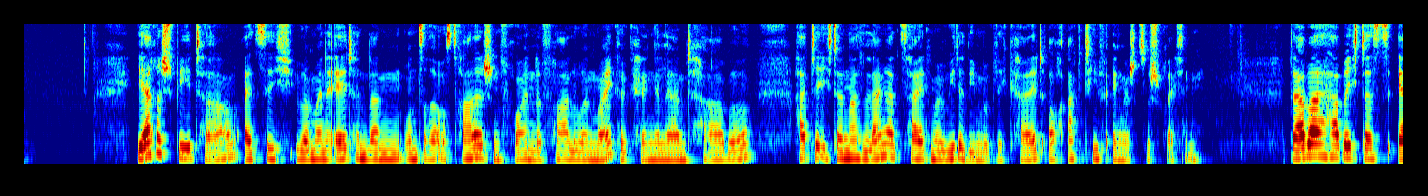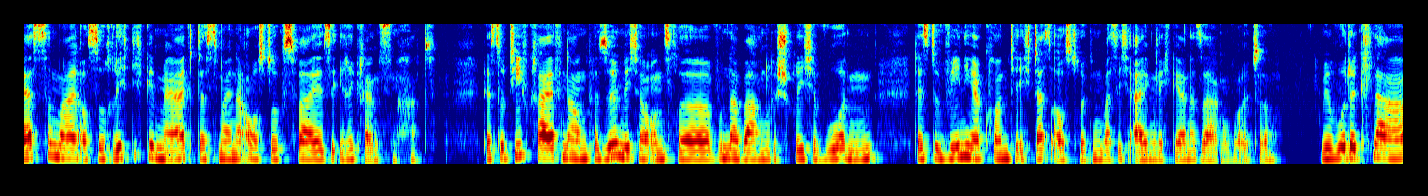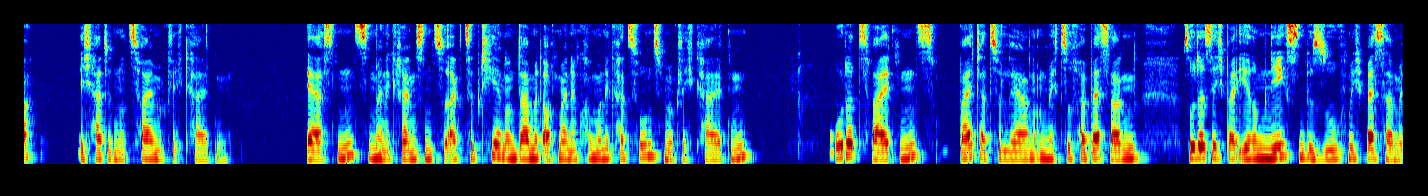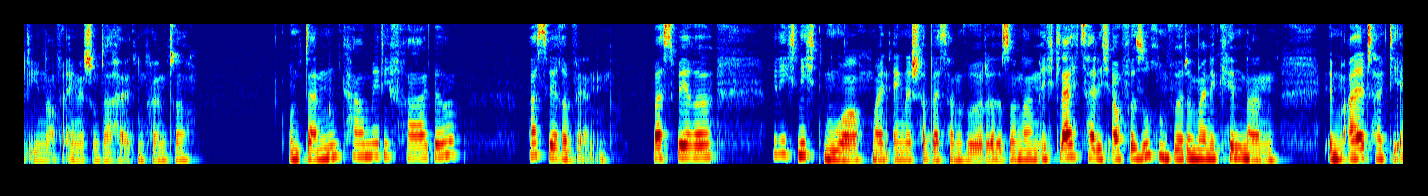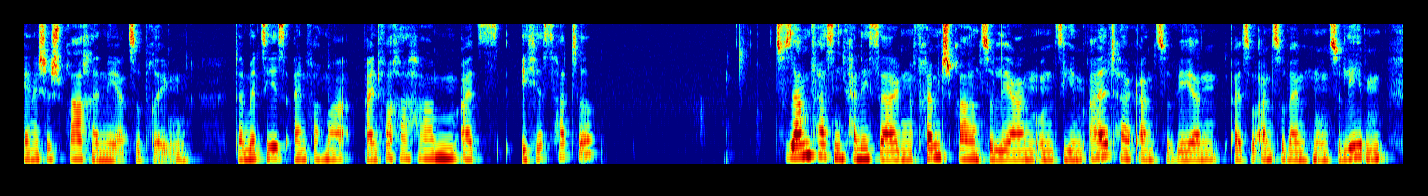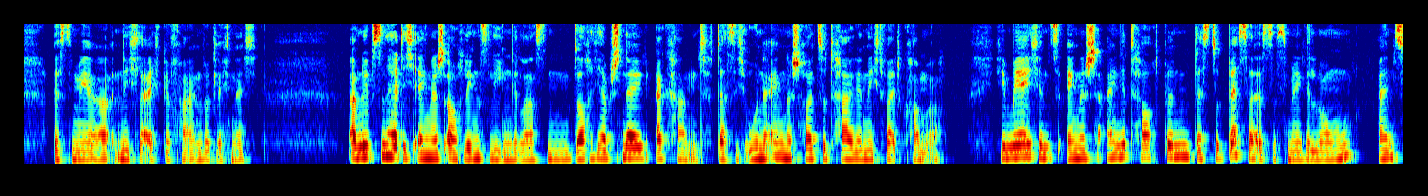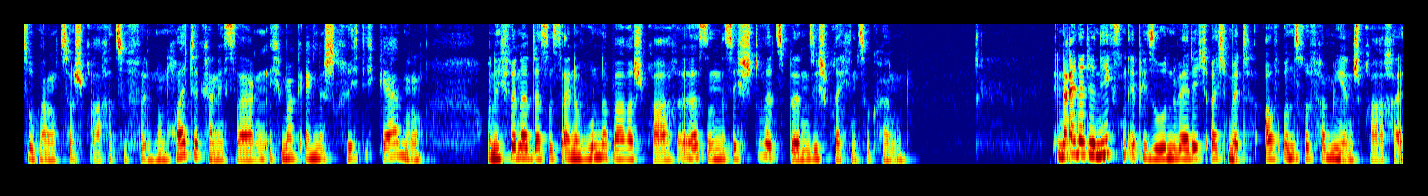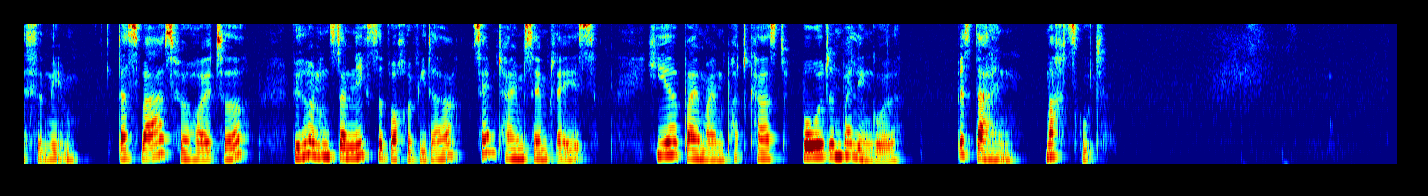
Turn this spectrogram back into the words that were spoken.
Jahre später, als ich über meine Eltern dann unsere australischen Freunde Farlo und Michael kennengelernt habe, hatte ich dann nach langer Zeit mal wieder die Möglichkeit, auch aktiv Englisch zu sprechen. Dabei habe ich das erste Mal auch so richtig gemerkt, dass meine Ausdrucksweise ihre Grenzen hat. Desto tiefgreifender und persönlicher unsere wunderbaren Gespräche wurden, desto weniger konnte ich das ausdrücken, was ich eigentlich gerne sagen wollte. Mir wurde klar, ich hatte nur zwei Möglichkeiten. Erstens, meine Grenzen zu akzeptieren und damit auch meine Kommunikationsmöglichkeiten. Oder zweitens, weiterzulernen und mich zu verbessern, so dass ich bei ihrem nächsten Besuch mich besser mit ihnen auf Englisch unterhalten könnte. Und dann kam mir die Frage, was wäre wenn? Was wäre, wenn ich nicht nur mein Englisch verbessern würde, sondern ich gleichzeitig auch versuchen würde, meine Kindern im Alltag die englische Sprache näher zu bringen damit sie es einfach mal einfacher haben, als ich es hatte. Zusammenfassend kann ich sagen, Fremdsprachen zu lernen und sie im Alltag anzuwenden, also anzuwenden und zu leben, ist mir nicht leicht gefallen, wirklich nicht. Am liebsten hätte ich Englisch auch links liegen gelassen, doch ich habe schnell erkannt, dass ich ohne Englisch heutzutage nicht weit komme. Je mehr ich ins Englische eingetaucht bin, desto besser ist es mir gelungen, einen Zugang zur Sprache zu finden. Und heute kann ich sagen, ich mag Englisch richtig gerne. Und ich finde, dass es eine wunderbare Sprache ist und dass ich stolz bin, sie sprechen zu können. In einer der nächsten Episoden werde ich euch mit auf unsere Familiensprachreise nehmen. Das war's für heute. Wir hören uns dann nächste Woche wieder, same time, same place, hier bei meinem Podcast Bold and Bilingual. Bis dahin, macht's gut.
